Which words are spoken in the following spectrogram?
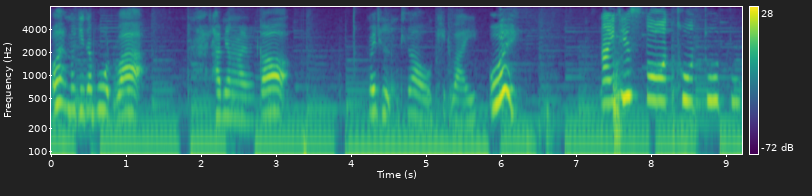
โอ้ยเมื่อกี้จะพูดว่าทำยังไงก็ไม่ถึงที่เราคิดไว้ อุ้ยในที่สุดทุดทุดทุด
